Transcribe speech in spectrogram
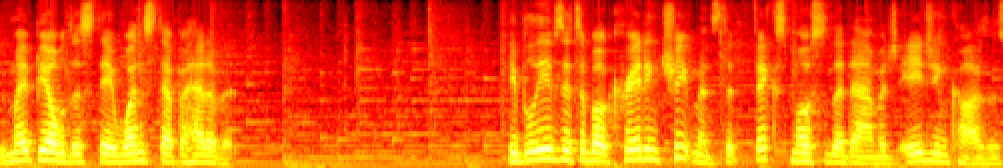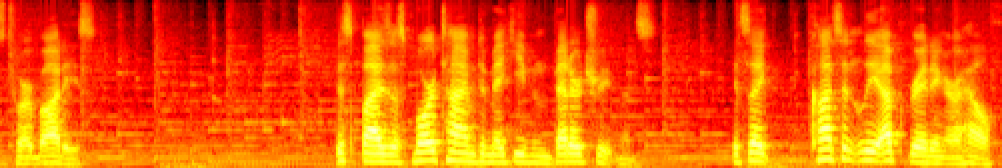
we might be able to stay one step ahead of it. He believes it's about creating treatments that fix most of the damage aging causes to our bodies. This buys us more time to make even better treatments. It's like constantly upgrading our health.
